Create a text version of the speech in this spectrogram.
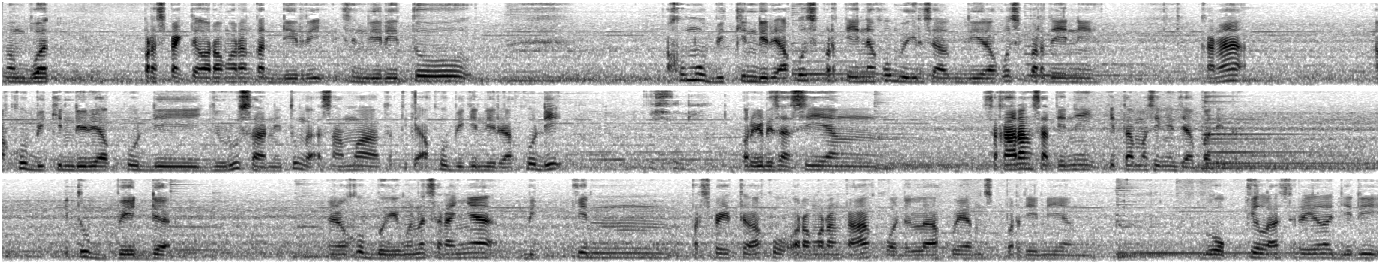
membuat perspektif orang-orang ke diri sendiri itu aku mau bikin diri aku seperti ini aku bikin diri aku seperti ini. Karena aku bikin diri aku di jurusan itu nggak sama ketika aku bikin diri aku di di sini. organisasi yang sekarang saat ini kita masih ngejabat itu. Itu beda. Dan aku bagaimana caranya bikin perspektif aku orang-orang ke aku adalah aku yang seperti ini yang gokil asri lah. Jadi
